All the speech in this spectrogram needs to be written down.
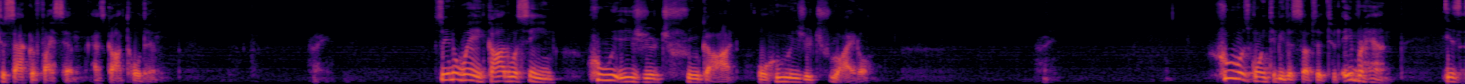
to sacrifice him as God told him. Right? So, in a way, God was saying, Who is your true God? Or who is your true idol? Right? Who was going to be the substitute? Abraham. Is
